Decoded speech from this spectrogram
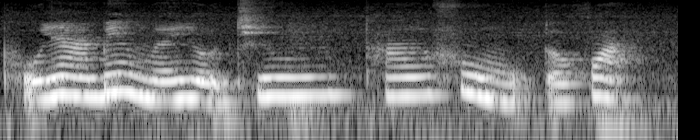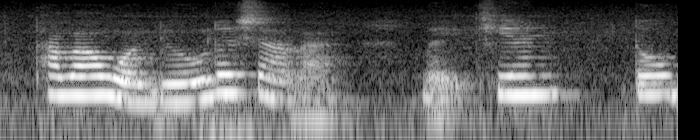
普亚并没有听他父母的话，他把我留了下来，每天都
